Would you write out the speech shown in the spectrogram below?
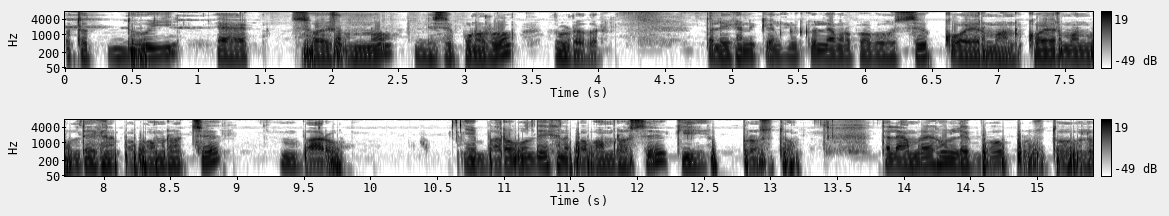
অর্থাৎ দুই, এক, ছয়, শূন্য, নিচে পনেরো রুট ওভার তাহলে এখানে ক্যালকুলেট করলে আমরা পাবো হচ্ছে কয়ের মান। কয়ের মান বলতে এখানে পাবো আমরা হচ্ছে বারো। এই বারো বলতে এখানে পাবো আমরা হচ্ছে কি? প্রস্থ। তাহলে আমরা এখন লিখব প্রস্থ হলো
